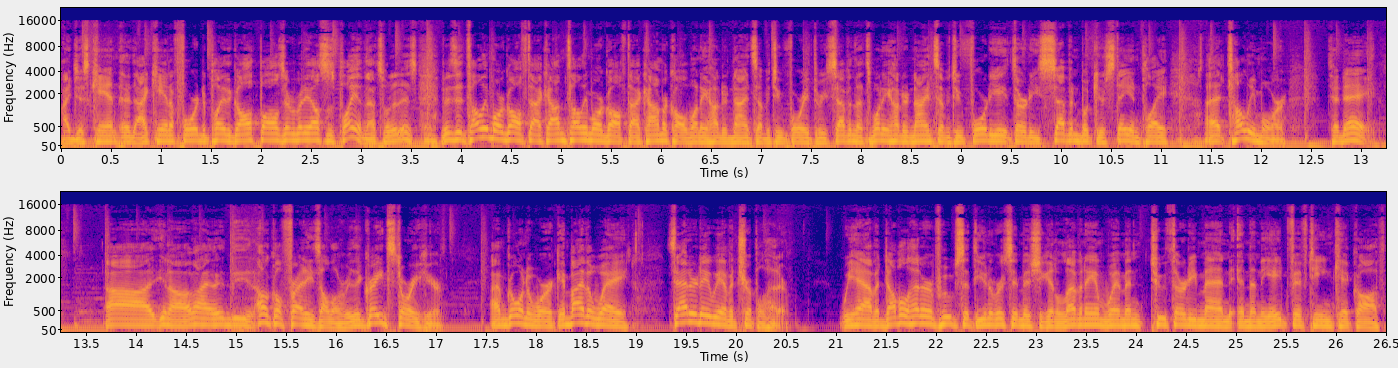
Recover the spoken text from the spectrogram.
I just can't. I can't afford to play the golf balls everybody else is playing. That's what it is. Visit TullymoreGolf.com, TullymoreGolf.com, or call 1 800 972 4837. That's 1 800 972 4837. Book your stay and play at Tullymore today. Uh, you know, my, Uncle Freddie's all over. The great story here. I'm going to work. And by the way, Saturday we have a triple header. We have a double header of hoops at the University of Michigan, 11 a.m. women, 2:30 men, and then the 8:15 kickoff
